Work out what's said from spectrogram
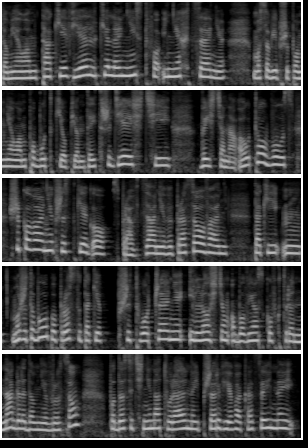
to miałam takie wielkie lenistwo i niechcenie, bo sobie przypomniałam pobudki o 5.30, wyjścia na autobus, szykowanie wszystkiego, sprawdzanie wypracowań. Taki, mm, może to było po prostu takie przytłoczenie ilością obowiązków, które nagle do mnie wrócą po dosyć nienaturalnej przerwie wakacyjnej,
